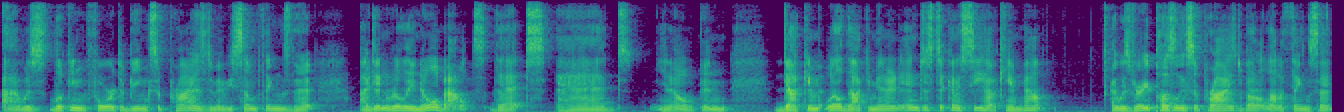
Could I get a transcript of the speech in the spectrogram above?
I was looking forward to being surprised and maybe some things that I didn't really know about that had, you know, been document well documented and just to kind of see how it came about. I was very pleasantly surprised about a lot of things that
